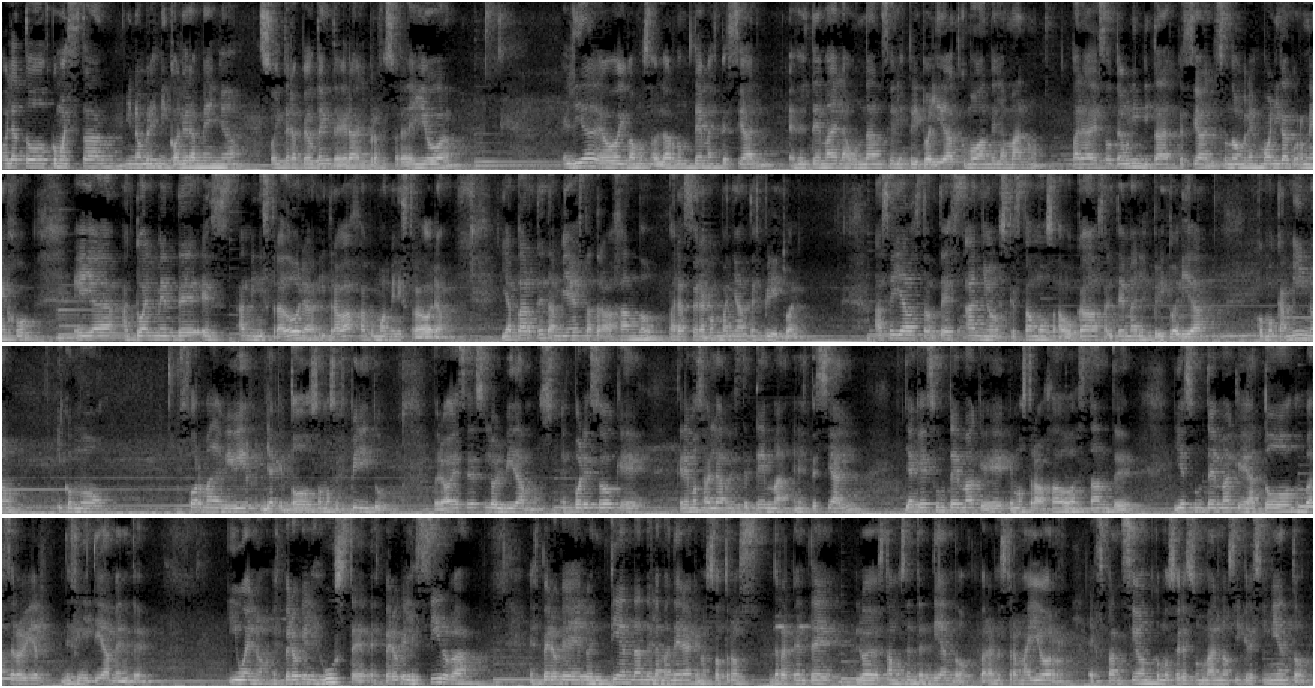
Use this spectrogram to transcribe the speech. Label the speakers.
Speaker 1: Hola a todos, ¿cómo están? Mi nombre es Nicole Grameña, soy terapeuta integral profesora de yoga. El día de hoy vamos a hablar de un tema especial, es el tema de la abundancia y la espiritualidad, cómo van de la mano. Para eso tengo una invitada especial, su nombre es Mónica Cornejo. Ella actualmente es administradora y trabaja como administradora. Y aparte también está trabajando para ser acompañante espiritual. Hace ya bastantes años que estamos abocadas al tema de la espiritualidad como camino y como forma de vivir, ya que todos somos espíritu, pero a veces lo olvidamos. Es por eso que queremos hablar de este tema en especial, ya que es un tema que hemos trabajado bastante y es un tema que a todos nos va a servir definitivamente. Y bueno, espero que les guste, espero que les sirva, espero que lo entiendan de la manera que nosotros de repente lo estamos entendiendo para nuestra mayor expansión como seres humanos y crecimiento.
